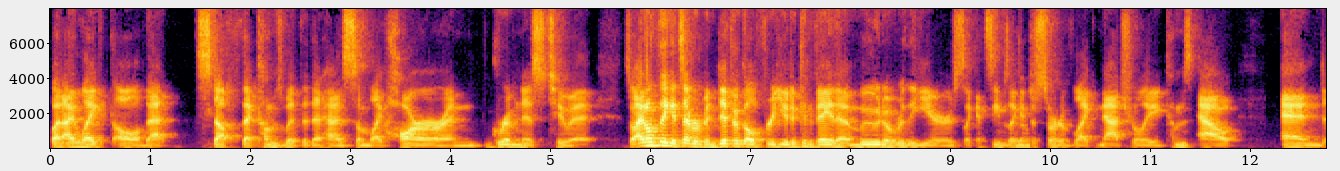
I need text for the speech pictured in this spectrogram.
But I liked all of that stuff that comes with it that has some like horror and grimness to it. So I don't think it's ever been difficult for you to convey that mood over the years. Like it seems like it just sort of like naturally comes out. And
